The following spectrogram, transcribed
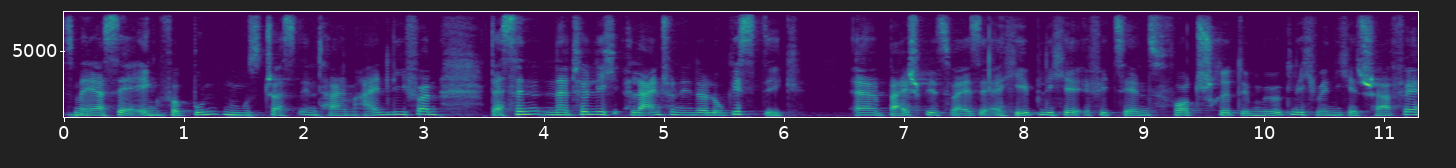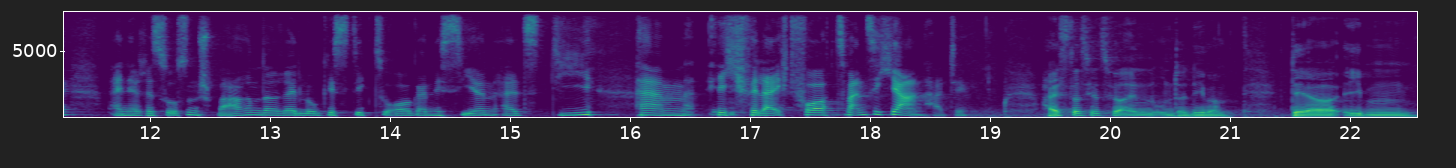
ist man ja sehr eng verbunden, muss just in time einliefern. Das sind natürlich allein schon in der Logistik äh, beispielsweise erhebliche Effizienzfortschritte möglich, wenn ich es schaffe, eine ressourcensparendere Logistik zu organisieren, als die ähm, ich vielleicht vor 20 Jahren hatte. Heißt das jetzt für einen Unternehmer, der eben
